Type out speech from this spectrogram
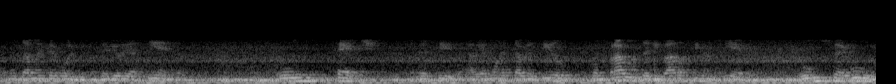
conjuntamente con el Ministerio de Hacienda, un hedge, es decir, habíamos establecido, comprado un derivado financiero, un seguro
